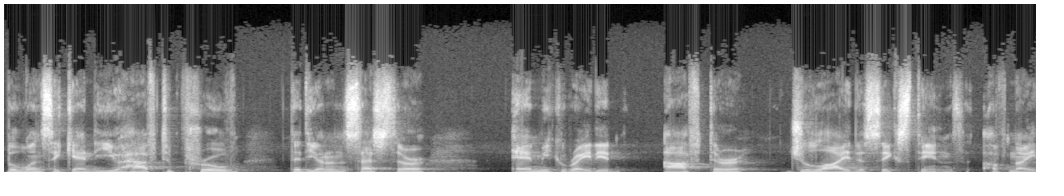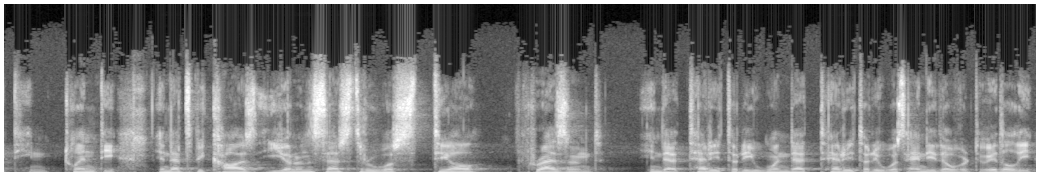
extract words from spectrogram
But once again, you have to prove that your ancestor emigrated after July the 16th of 1920. And that's because your ancestor was still present in that territory when that territory was handed over to Italy.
